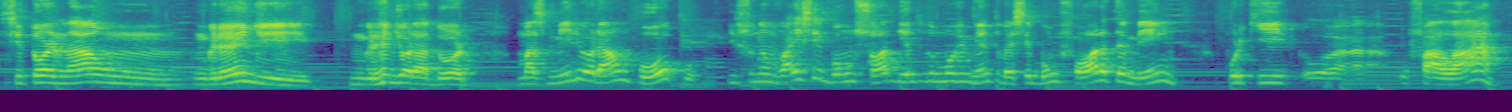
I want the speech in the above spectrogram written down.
se tornar um, um, grande, um grande orador, mas melhorar um pouco, isso não vai ser bom só dentro do movimento, vai ser bom fora também, porque o, o falar,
